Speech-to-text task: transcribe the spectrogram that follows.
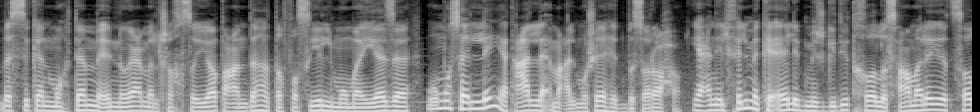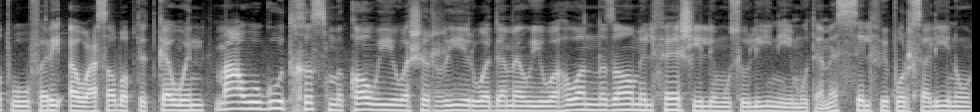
بس كان مهتم إنه يعمل شخصيات عندها تفاصيل مميزة ومسلية تعلق مع المشاهد بصراحة. يعني الفيلم كقالب مش جديد خالص عملية سطو وفريق أو عصابة بتتكون مع وجود خصم قوي وشرير ودموي وهو النظام الفاشي لموسوليني متمثل في بورسالينو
